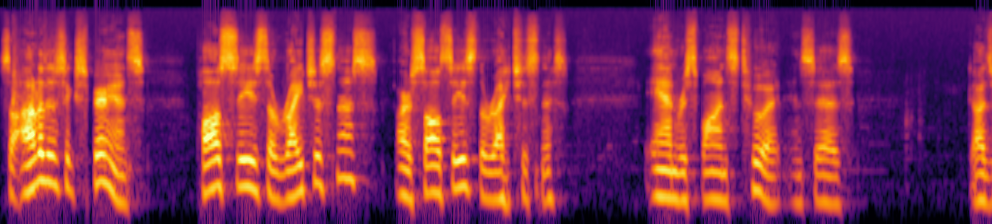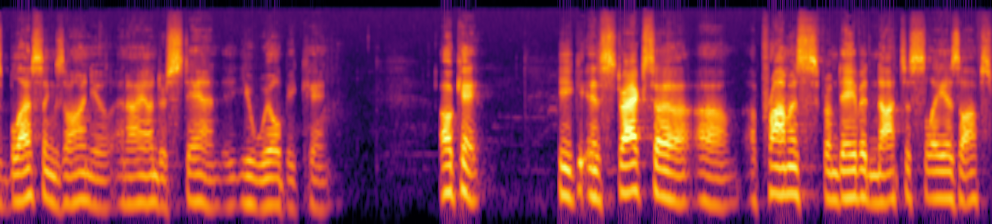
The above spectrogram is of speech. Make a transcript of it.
So, out of this experience, Paul sees the righteousness, or Saul sees the righteousness and responds to it and says, God's blessings on you, and I understand that you will be king. Okay, he extracts a, a, a promise from David not to slay his off,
